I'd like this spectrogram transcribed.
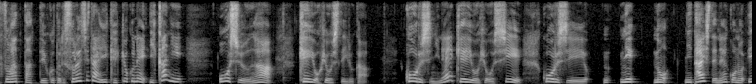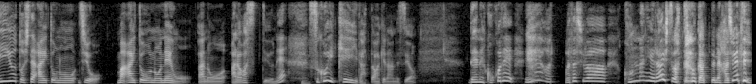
集まったっていうことでそれ自体結局ねいかに欧州が敬意を表しているかコール氏にね敬意を表しコール氏にのに対してねこの EU として哀悼の字を、まあ、哀悼の念をあの表すっていうねうん。すごい敬意だったわけなんですよ。でねここでえーわ私はこんなに偉い人だったのかってね初めて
